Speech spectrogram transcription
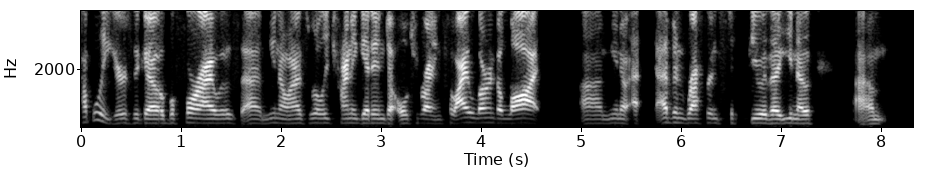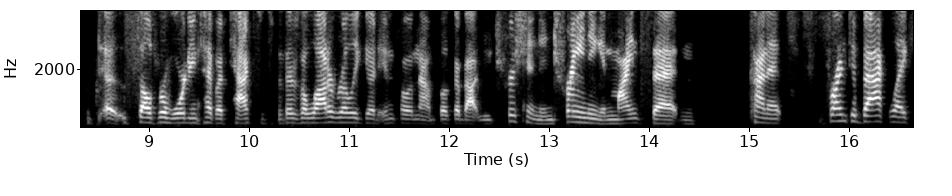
couple of years ago before I was um, you know I was really trying to get into ultra running. So I learned a lot. Um, you know, Evan referenced a few of the you know um, uh, self-rewarding type of tactics, but there's a lot of really good info in that book about nutrition and training and mindset and kind of front to back, like,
